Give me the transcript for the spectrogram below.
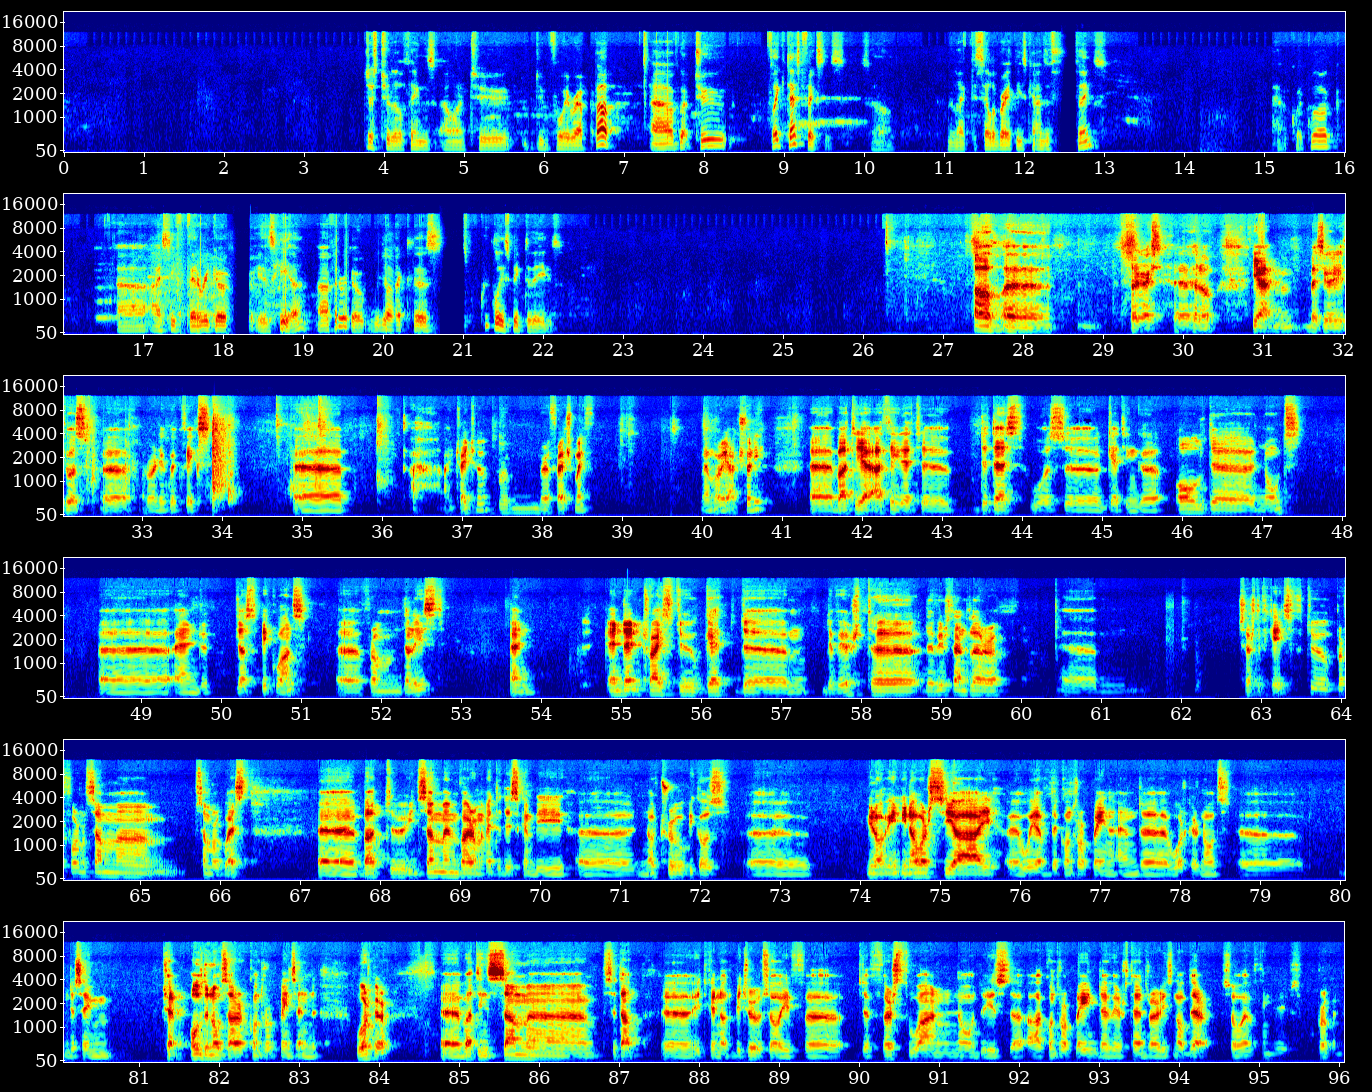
just two little things I wanted to do before we wrap up. Uh, I've got two flake test fixes. So we like to celebrate these kinds of things. Have a quick look. Uh, I see Federico is here. Uh, Federico, would you like to quickly speak to these? Oh, uh, sorry guys. Uh, hello. Yeah, basically it was uh, already a quick fix. Uh, I tried to refresh my memory actually, uh, but yeah, I think that uh, the test was uh, getting all the nodes and just pick ones from the list, and and then tries to get the um, the virt uh, the virt handler certificates to perform some um, some requests. Uh, but uh, in some environment, this can be uh, not true because uh, you know in, in our CI uh, we have the control plane and worker nodes in the same. All the nodes are control planes and worker, but in some setup it cannot be true. So if the first one node is uh, a control plane, the virt handler is not there, so everything is broken.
